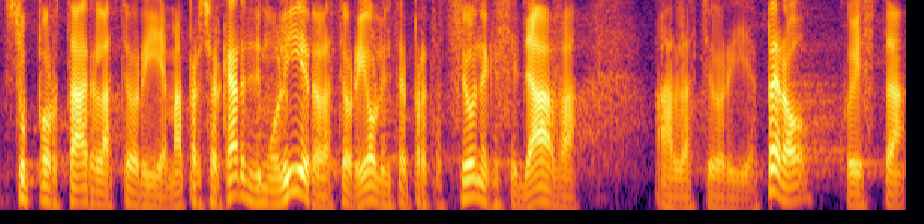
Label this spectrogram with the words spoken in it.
supportare la teoria, ma per cercare di demolire la teoria o l'interpretazione che si dava alla teoria. Però questa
